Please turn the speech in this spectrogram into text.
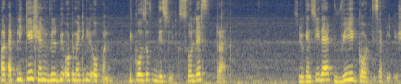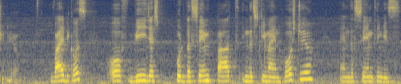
our application will be automatically open because of this link so let's try. So you can see that we got this application here. Why? Because of we just put the same path in the schema and host here and the same thing is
